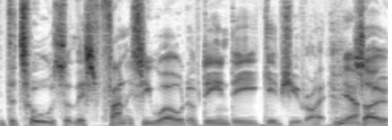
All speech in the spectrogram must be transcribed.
the tools that this fantasy world of D and D gives you. Right. Yeah. So.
